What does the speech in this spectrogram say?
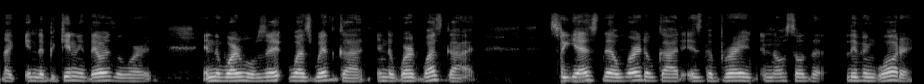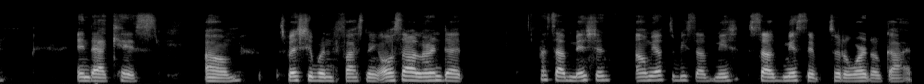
Like in the beginning there was a word and the word was it was with god and the word was god so yes, the word of God is the bread and also the living water in that case. Um, especially when fasting. Also, I learned that a submission, um, we have to be submiss- submissive to the word of God,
